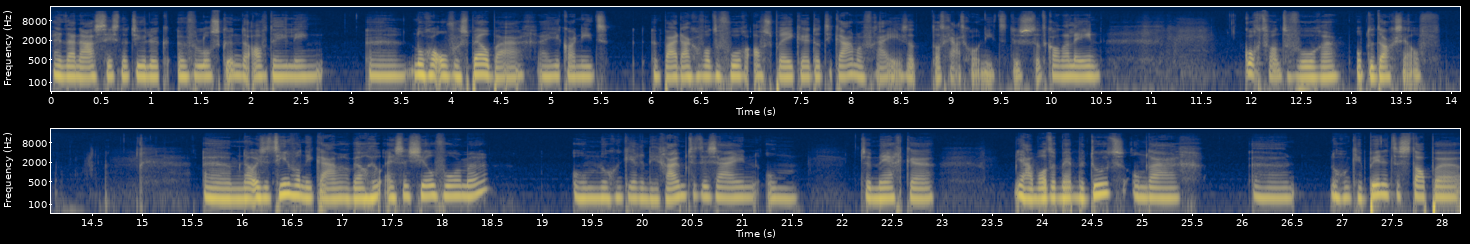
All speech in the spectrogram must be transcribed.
En daarnaast is natuurlijk een verloskundeafdeling uh, nogal onvoorspelbaar. je kan niet een paar dagen van tevoren afspreken dat die kamer vrij is. Dat, dat gaat gewoon niet. Dus dat kan alleen kort van tevoren op de dag zelf. Um, nou is het zien van die kamer wel heel essentieel voor me. Om nog een keer in die ruimte te zijn. Om te merken ja, wat het met me doet. Om daar uh, nog een keer binnen te stappen.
